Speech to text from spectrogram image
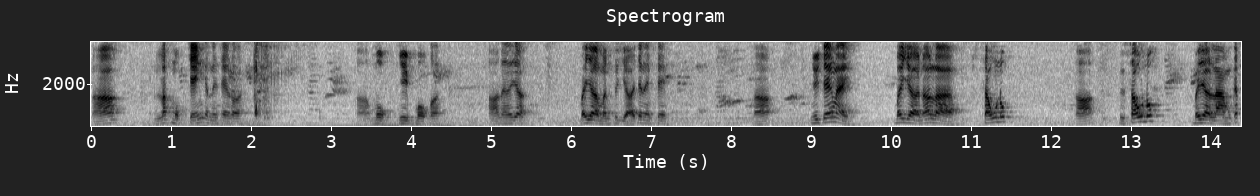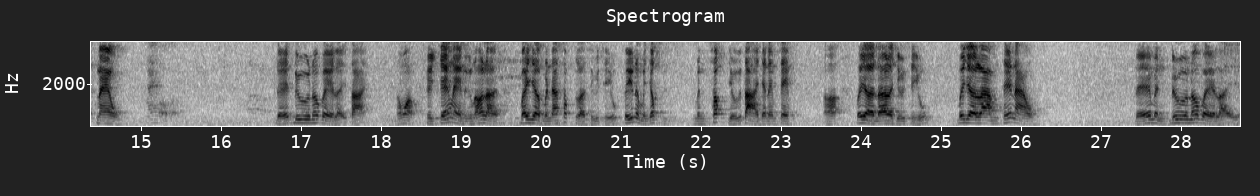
Đó lắp một chén cho anh em xem thôi. Đó, một nhịp một thôi. Đó anh thấy chưa? Bây giờ mình sẽ dở cho anh em xem. Đó như chén này bây giờ nó là 6 nút. Đó thì 6 nút bây giờ làm cách nào để đưa nó về lại tài? Đúng không? Thì chén này đừng nói là bây giờ mình đang sóc là xỉu xỉu. Tí là mình dốc mình sóc giữ tài cho anh em xem. Đó, bây giờ đã là giữ xỉu. Bây giờ làm thế nào để mình đưa nó về lại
